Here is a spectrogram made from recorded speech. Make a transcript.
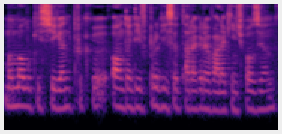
Uma maluquice gigante porque ontem tive preguiça de estar a gravar aqui em Esposente.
